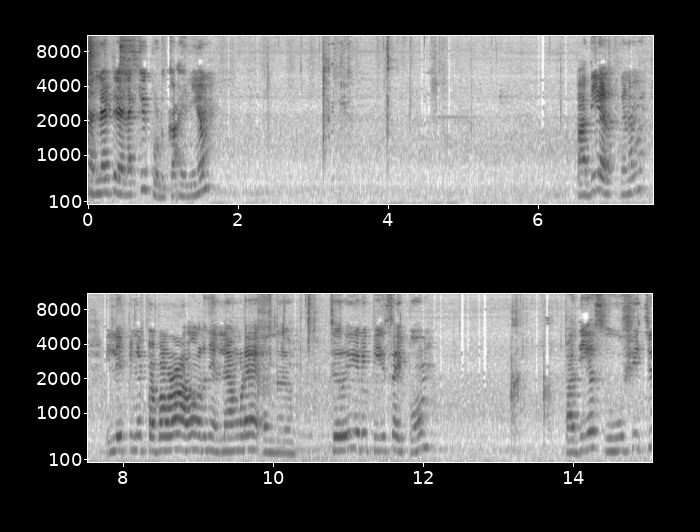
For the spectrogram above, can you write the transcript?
നല്ലതായിട്ട് ഇളക്കി കൊടുക്കുക ഇനിയും പതി ഇളക്കണം. ഇല്ലേ പിന്നെ പപ്പടാന്ന് പറഞ്ഞ് എല്ലാം കൂടെ എന്ത് ചെറിയ ചെറിയ പീസായി പോവും. പതിയെ സൂക്ഷിച്ച്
